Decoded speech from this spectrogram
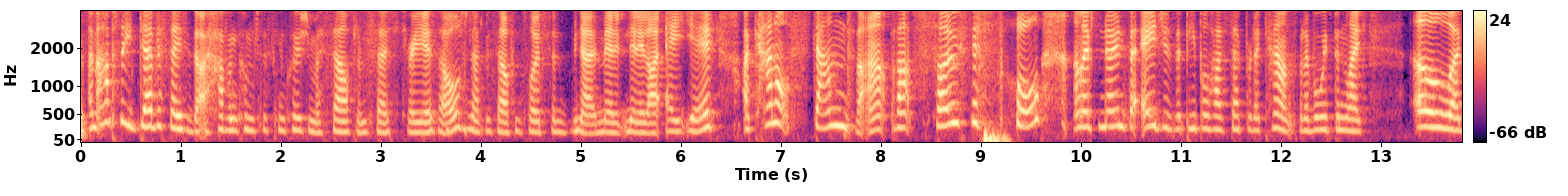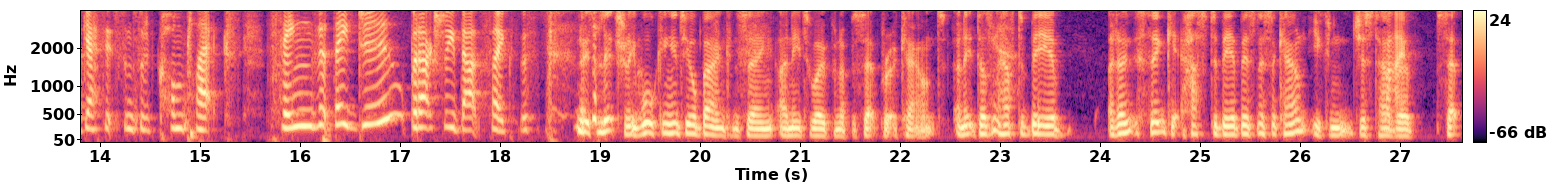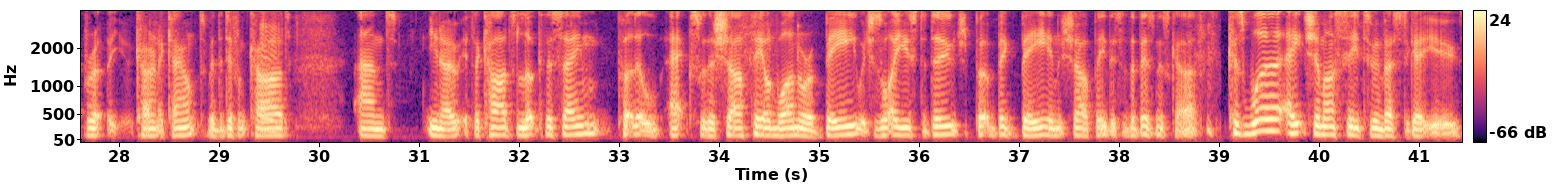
If I'm absolutely devastated that I haven't come to this conclusion myself. And I'm 33 years old and I've been self-employed for you know nearly, nearly like eight years. I cannot stand that, but that's so simple. And I've known for ages that people have separate accounts, but I've always been like, oh, I guess it's some sort of complex thing that they do. But actually, that's like this. No, it's literally walking into your bank and saying, I need to open up a separate account. And it doesn't have to be a, I don't think it has to be a business account. You can just have Right. a separate uh, current account with a different mm. card. And, you know, if the cards look the same, put a little X with a Sharpie on one or a B, which is what I used to do. Just put a big B in a Sharpie. This is the business card. Because were HMRC to investigate you,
